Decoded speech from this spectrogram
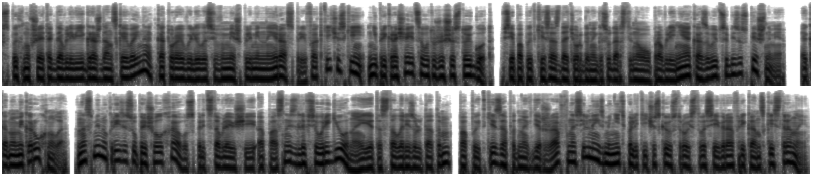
Вспыхнувшая тогда в Ливии гражданская война, которая вылилась в межплеменные распри, фактически не прекращается вот уже шестой год. Все попытки создать органы государственного управления оказываются безуспешными. Экономика рухнула. На смену кризису пришел хаос, представляющий опасность для всего региона, и это стало результатом попытки западных держав насильно изменить политическое устройство североафриканской страны.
